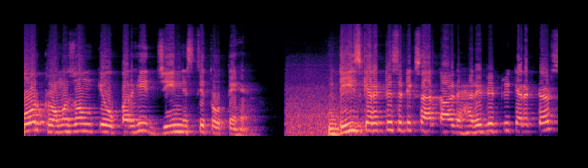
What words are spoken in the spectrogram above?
और क्रोमोसोम के ऊपर ही जीन स्थित होते हैं। These characteristics are called hereditary characters.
